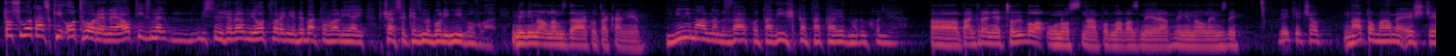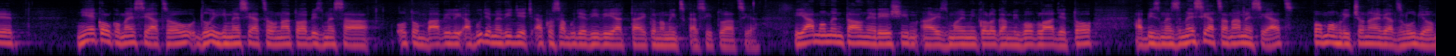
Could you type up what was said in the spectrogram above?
to sú otázky otvorené a o tých sme, myslím, že veľmi otvorene debatovali aj v čase, keď sme boli my vo vláde. Minimálna mzda ako taká nie? Minimálna mzda ako tá výška taká jednoducho nie. pán Krajniak, čo by bola únosná podľa vás miera minimálnej mzdy? Viete čo, na to máme ešte niekoľko mesiacov, dlhých mesiacov na to, aby sme sa o tom bavili a budeme vidieť, ako sa bude vyvíjať tá ekonomická situácia. Ja momentálne riešim aj s mojimi kolegami vo vláde to, aby sme z mesiaca na mesiac pomohli čo najviac ľuďom.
